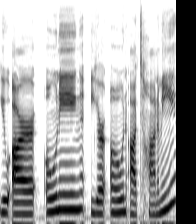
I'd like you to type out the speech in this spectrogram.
you are owning your own autonomy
